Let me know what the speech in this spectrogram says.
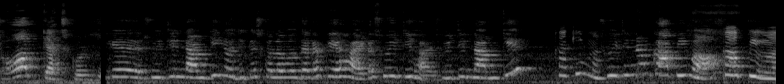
সব ক্যাচ করবে। সুইটির নাম কি? কেউ জিজ্ঞেস করলে বলতে এটা কে হয়? এটা সুইটি হয়। সুইটির নাম কি? কাকিমা। সুইটির নাম কাপিমা কাকিমা।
